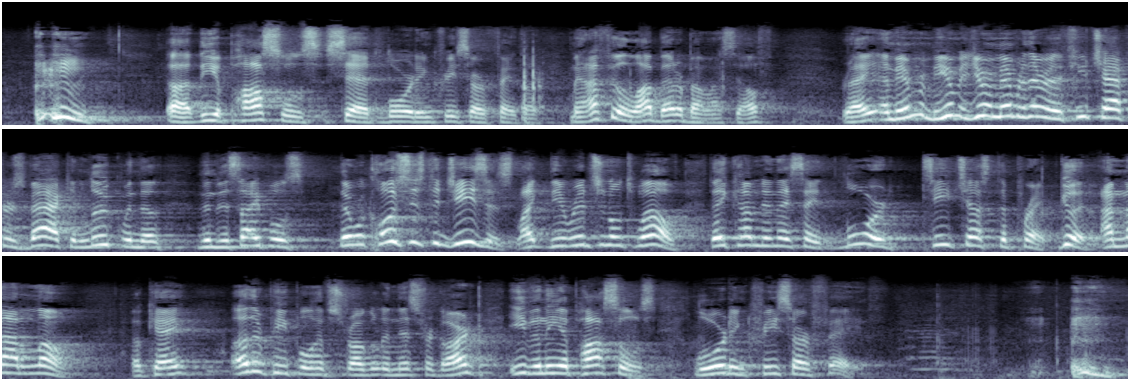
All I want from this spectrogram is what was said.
uh, the apostles said, Lord, increase our faith. Like, man, I feel a lot better about myself, right? I mean, remember, you remember there were a few chapters back in Luke when the, the disciples that were closest to Jesus, like the original 12, they come to and they say, Lord, teach us to pray. Good, I'm not alone, okay? Other people have struggled in this regard, even the apostles. Lord, increase our faith. you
